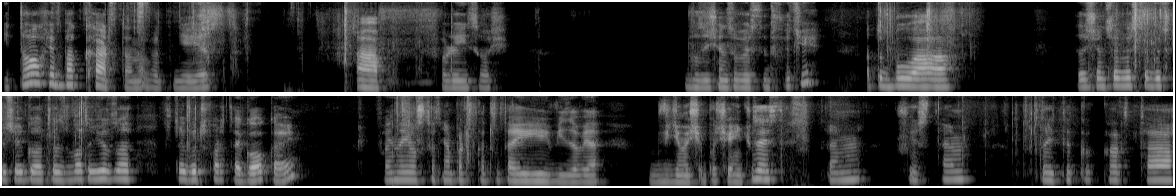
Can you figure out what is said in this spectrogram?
I to chyba karta nawet nie jest. A, free coś. 2023? A to była 2023, a to jest 2024, okej. Fajna i ostatnia paczka tutaj, widzowie. Widzimy się po cięciu. Jestem, już jestem. Tutaj taka karta.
